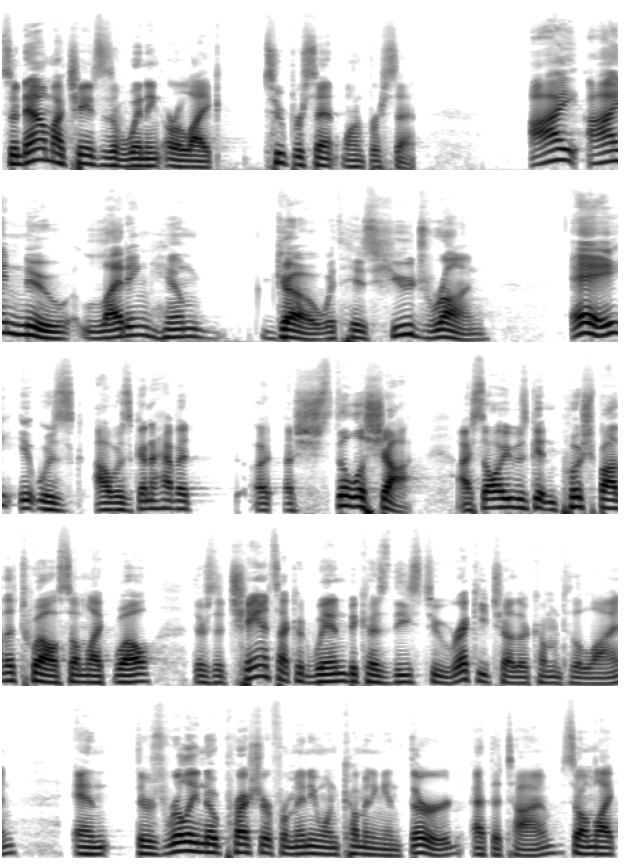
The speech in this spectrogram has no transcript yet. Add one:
So now my chances of winning are like 2%, 1%. I I knew letting him go with his huge run, A, it was I was going to have a, a, a still a shot. I saw he was getting pushed by the 12, so I'm like, well, there's a chance I could win because these two wreck each other coming to the line and there's really no pressure from anyone coming in third at the time. So I'm like,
